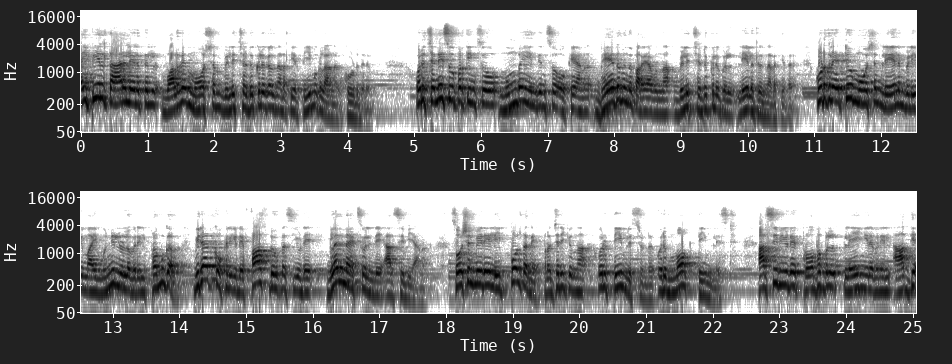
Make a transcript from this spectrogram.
ഐ പി എൽ താരലേലത്തിൽ വളരെ മോശം വിളിച്ചെടുക്കലുകൾ നടത്തിയ ടീമുകളാണ് കൂടുതലും. ഒരു ചെന്നൈ സൂപ്പർ കിങ്സോ മുംബൈ ഇന്ത്യൻസോ ഒക്കെയാണ് ഭേദമെന്ന് പറയാവുന്ന വിളിച്ചെടുക്കലുകൾ ലേലത്തിൽ നടത്തിയത്. കൂടുതൽ ഏറ്റവും മോശം ലേലം വിളിയുമായി മുന്നിലുള്ളവരിൽ പ്രമുഖർ വിരാട് കോഹ്ലിയുടെ ഫാസ്റ്റ് ഡൂപ്ലസിയുടെ ഗ്ലെൻ മാക്സ്വലിന്റെ ആർ സി ബി ആണ്. സോഷ്യൽ മീഡിയയിൽ ഇപ്പോൾ തന്നെ പ്രചരിക്കുന്ന ഒരു ടീം ലിസ്റ്റ് ഉണ്ട്. ഒരു mock team list. R C ബിയുടെ പ്രോബബിൾ പ്ലേയിങ് ഇലവനിൽ ആദ്യ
